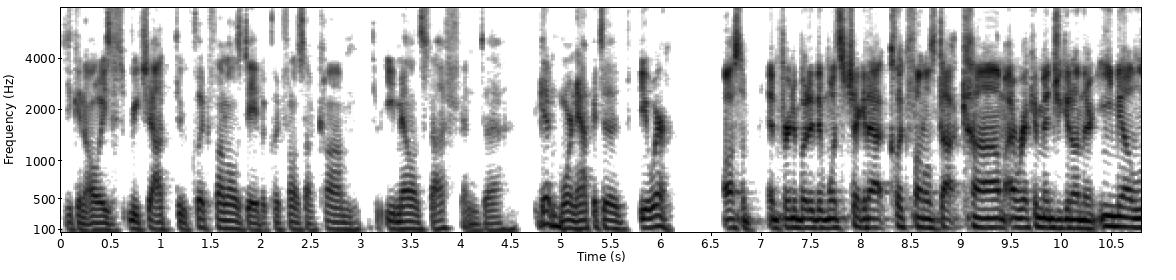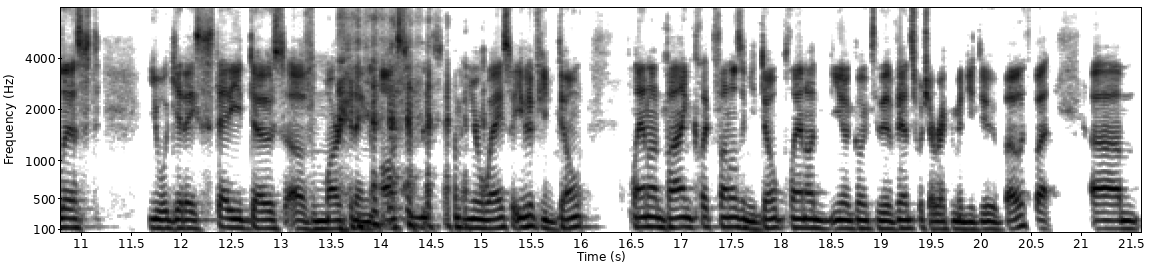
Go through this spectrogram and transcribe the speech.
you can always reach out through ClickFunnels, Dave at ClickFunnels.com, through email and stuff. And uh, again, more than happy to be aware. Awesome. And for anybody that wants to check it out, clickfunnels.com. I recommend you get on their email list. You will get a steady dose of marketing awesomeness coming your way. So even if you don't plan on buying ClickFunnels and you don't plan on you know going to the events, which I recommend you do both, but um,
